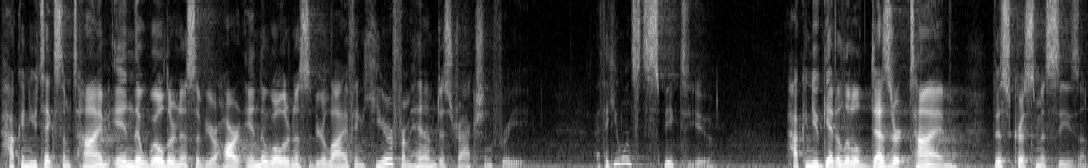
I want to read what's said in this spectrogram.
How can you take some time in the wilderness of your heart, in the wilderness of your life, and hear from Him distraction free? I think He wants to speak to you. How can you get a little desert time this Christmas season?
